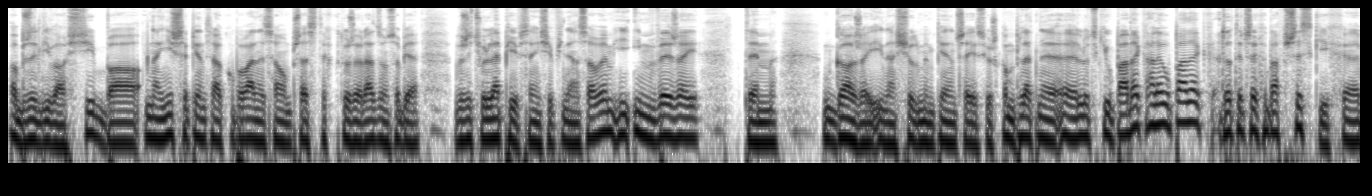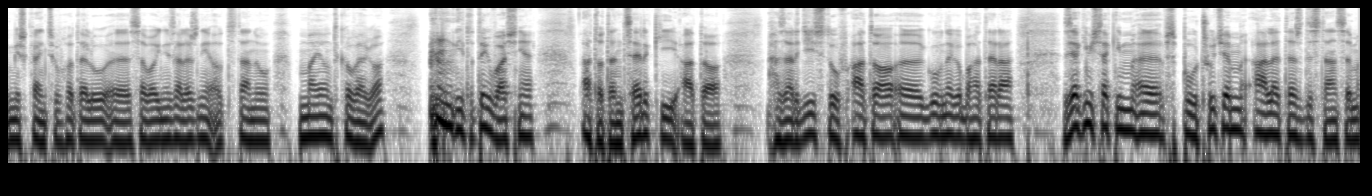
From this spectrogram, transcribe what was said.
obrzydliwości, bo najniższe piętra okupowane są przez tych, którzy radzą sobie w życiu lepiej w sensie finansowym i im wyżej, tym gorzej i na siódmym piętrze jest już kompletny e, ludzki upadek, ale upadek dotyczy chyba wszystkich e, mieszkańców hotelu e, Savoy, niezależnie od stanu majątkowego. I to tych właśnie, a to tancerki, a to hazardzistów, a to głównego bohatera z jakimś takim współczuciem, ale też dystansem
